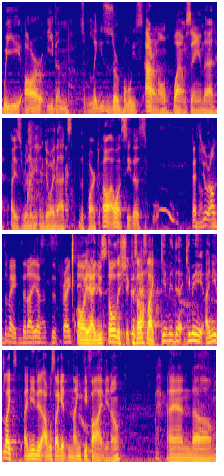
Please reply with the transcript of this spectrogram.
We are even some laser boys. I don't know why I'm saying that. I just really enjoy that the part. Oh, I want to see this. That's Not your ultimate with that I just lads. fragged Oh yeah, you stole this shit because I was like, give me the, give me. I need like, I needed. I was like at 95, you know, and um,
